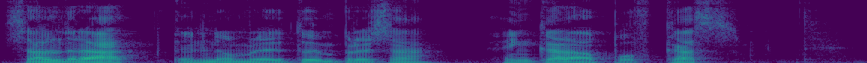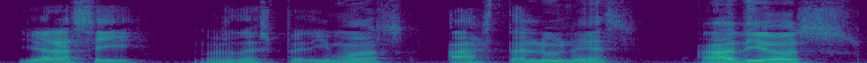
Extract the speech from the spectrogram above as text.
Saldrá el nombre de tu empresa en cada podcast. Y ahora sí, nos despedimos. Hasta el lunes. Adiós.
